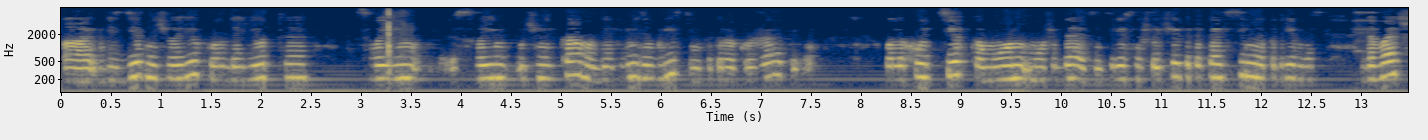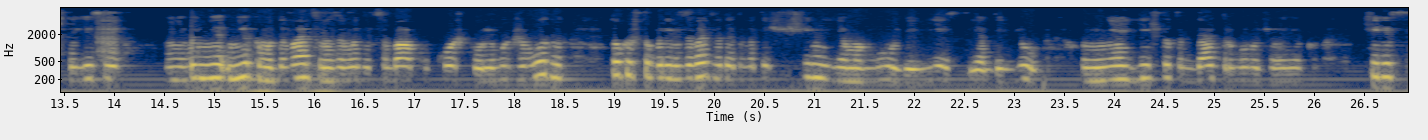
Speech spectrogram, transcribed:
А бездетный человек, он дает э, своим, своим ученикам, он дает людям близким, которые окружают его, он находит тех, кому он может дать. Интересно, что у человека такая сильная потребность давать, что если у него не, некому давать, он заводит собаку, кошку, любых животных, только чтобы реализовать вот это вот ощущение «я могу», «я есть», «я даю», у меня есть что-то дать другому человеку. Через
